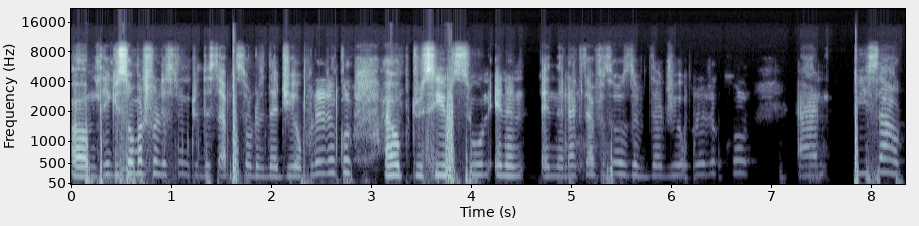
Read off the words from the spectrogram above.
Um, thank you so much for listening to this episode of the Geopolitical. I hope to see you soon in an, in the next episodes of the Geopolitical, and peace out.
